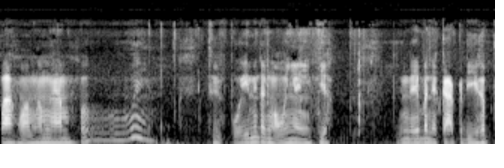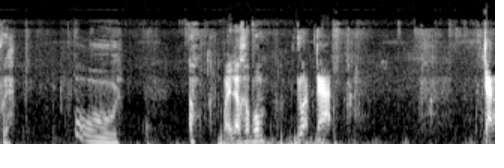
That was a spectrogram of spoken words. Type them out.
ป่าหอมงามๆโอ้ยถือปุ๋ยไม่ต้องหงาไงเพียเป็นยังไงบรรยากาศก็ดีครับเพื่อนโอ้ยเอาไปแล้วครับผม จวดจ้าดจัง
